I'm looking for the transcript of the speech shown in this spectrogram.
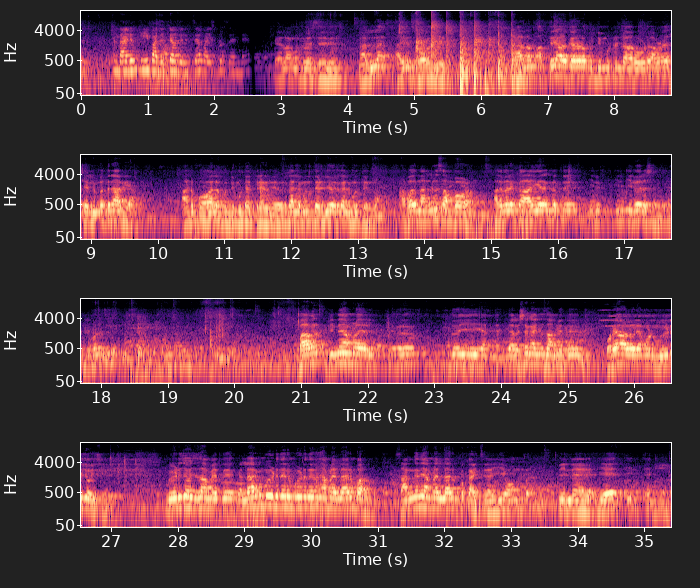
എന്തായാലും ഈ ബജറ്റ് അവതരിച്ച വൈസ് പ്രസിഡന്റ് കേരള കൊണ്ട് വെച്ചതിന് നല്ല അതിന് സ്വാഗതം ചെയ്തു കാരണം അത്രയും ആൾക്കാരുടെ ബുദ്ധിമുട്ടുണ്ട് ആ റോഡ്. അവിടെ ചെല്ലുമ്പോൾ തന്നെ അറിയാം. അതുകൊണ്ട് പോകാനുള്ള ബുദ്ധിമുട്ട് എത്രയാണ് ഒരു കല്ലുമുന്ന് തെളിഞ്ഞ ഒരു കല്ലുമുന്ന് തെളില്ല അപ്പോൾ അത് നല്ലൊരു സംഭവമാണ്. അതുപോലെ കായിക രംഗത്ത് ഇരു ഇരു- ഇരുപത് ലക്ഷം ഭാവന പിന്നെ നമ്മൾ ഒരു ഇത് ഈ ഇലക്ഷൻ കഴിഞ്ഞ സമയത്ത് കുറേ ആളുകൾ നമ്മോട് വീട് ചോദിച്ചു. വീട് ചോദിച്ച സമയത്ത് എല്ലാവർക്കും വീട് തരും വീട് തരും നമ്മളെല്ലാവരും പറഞ്ഞു. സംഗതി നമ്മളെല്ലാവരും ഇപ്പോൾ കഴിച്ചില്ല. ഈ ഒമ്പത് പിന്നെ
